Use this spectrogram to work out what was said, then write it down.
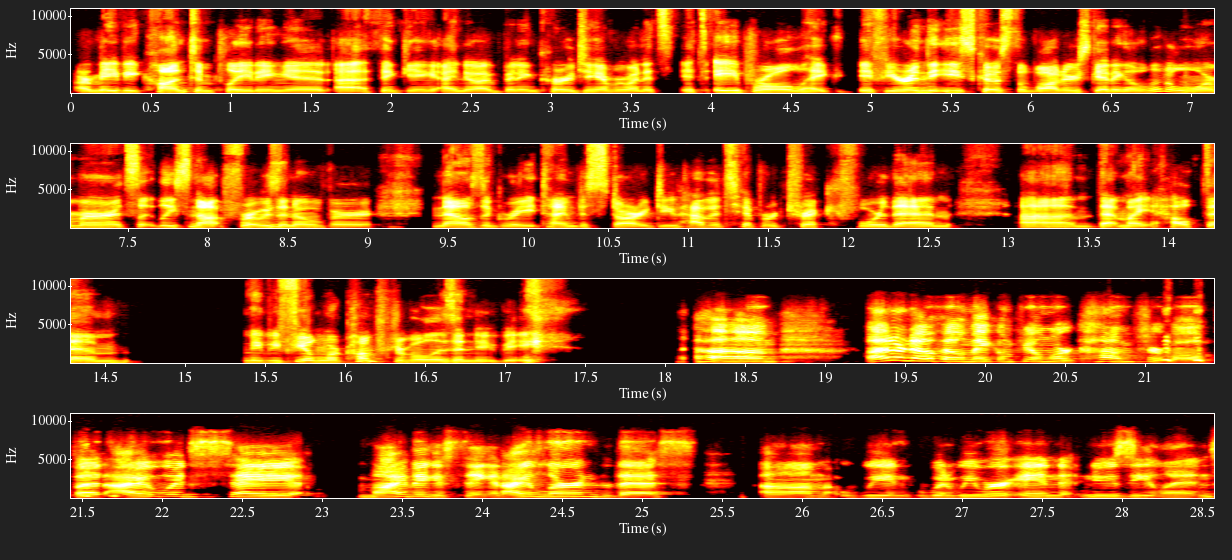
are maybe contemplating it, uh, thinking. I know I've been encouraging everyone. It's it's April. Like if you're in the East Coast, the water's getting a little warmer. It's at least not frozen over. Now's a great time to start. Do you have a tip or trick for them um, that might help them maybe feel more comfortable as a newbie? Um, I don't know if it'll make them feel more comfortable, but I would say my biggest thing, and I learned this um we when we were in new zealand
